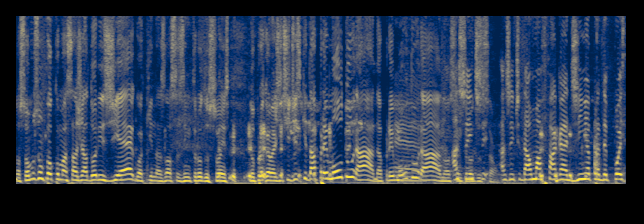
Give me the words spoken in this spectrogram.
nós, somos um pouco massageadores de ego aqui nas nossas introduções no programa. A gente diz que dá pra emoldurar, dá pra emoldurar é, a nossa a introdução. Gente, a gente dá uma afagadinha para depois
